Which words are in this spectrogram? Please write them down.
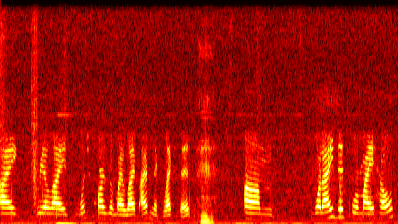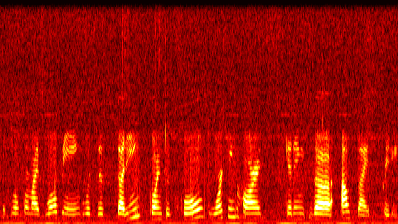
I realized which parts of my life I've neglected. Mm. Um, what I did for my health, well, for my well-being, was just studying, going to school, working hard, getting the outside pretty,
